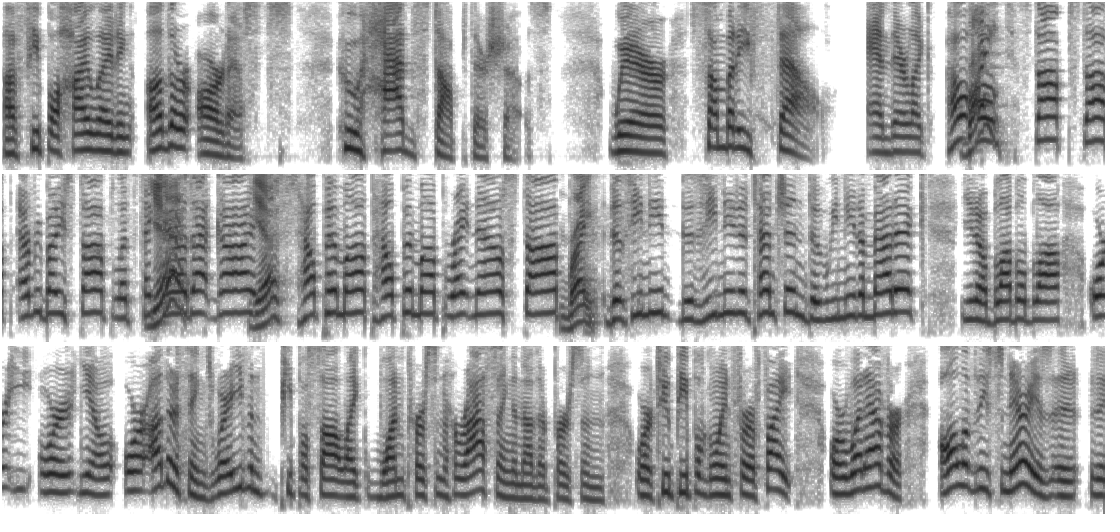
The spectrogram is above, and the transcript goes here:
of people highlighting other artists who had stopped their shows where somebody fell and they're like, "Oh, oh, Right. stop, stop, everybody, stop! Let's take care of that guy. Yes. help him up, help him up right now. Stop. Right. Does he need Does he need attention? Do we need a medic? You know, blah blah blah, or or you know, or other things where even people saw like one person harassing another person, or two people going for a fight, or whatever. All of these scenarios, uh, uh,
